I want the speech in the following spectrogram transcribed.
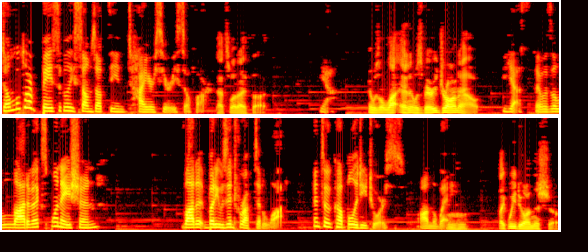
Dumbledore basically sums up the entire series so far. that's what i thought Yeah. it was a lot and it was very drawn out Yes, there was a lot of explanation, lot of, but he was interrupted a lot, and took a couple of detours on the way. Mhm. like we do on this show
